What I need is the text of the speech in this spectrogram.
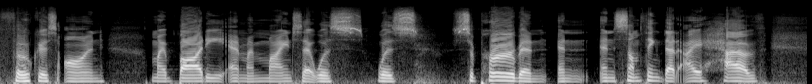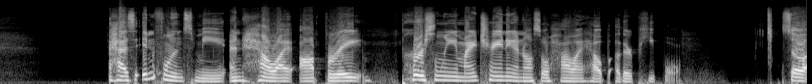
focus on my body and my mindset was was superb and and and something that I have has influenced me and how I operate personally in my training and also how I help other people. So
